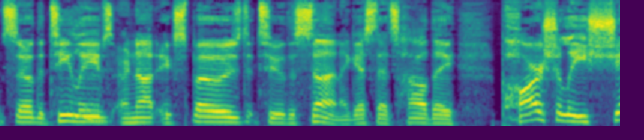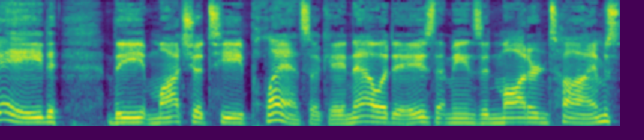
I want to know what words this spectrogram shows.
so the tea leaves are not exposed to the sun. I guess that's how they partially shade the matcha tea plants. Okay, nowadays, that means in modern times,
